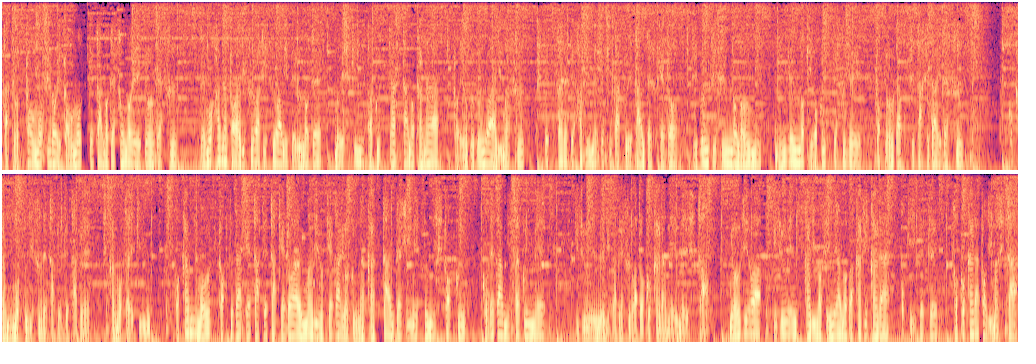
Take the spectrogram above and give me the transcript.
がちょっと面白いと思ってたのでその影響です。でも花とアリスは実は似てるので、無意識にパクっちゃったのかなという部分はあります。指摘されて初めて気がついたんですけど、自分自身の脳に、人間の記憶ってすげえ、と驚愕した次第です。他にも釣りすれ立ててたべ。しかも最近。他にもう一つだけ立てたけどあんまり受けが良くなかったんで秘密にしとく。これが2作目。移住院エリザベスはどこから命名した？名字は、移住院光の深夜のバカ力を聞いてて、そこから取りました。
